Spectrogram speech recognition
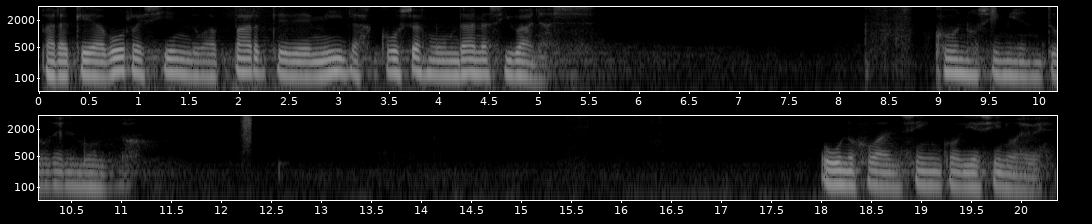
para que aborreciendo aparte de mí las cosas mundanas y vanas, conocimiento del mundo. 1 Juan 5, 19.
